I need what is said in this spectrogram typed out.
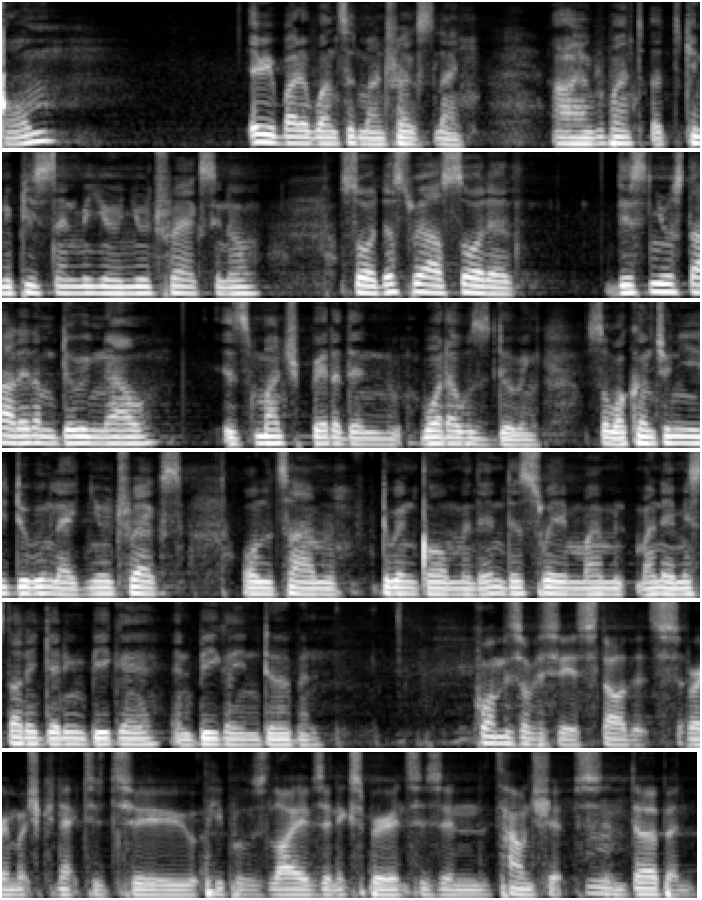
Gqom, everybody wanted my tracks. Like, I want, uh, can you please send me your new tracks? You know. So that's where I saw that this new style that I'm doing now is much better than what I was doing. So I continue doing like new tracks all the time, doing Gqom, and then this way my my name is started getting bigger and bigger in Durban. Gqom is obviously a style that's very much connected to people's lives and experiences in the townships in Durban.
